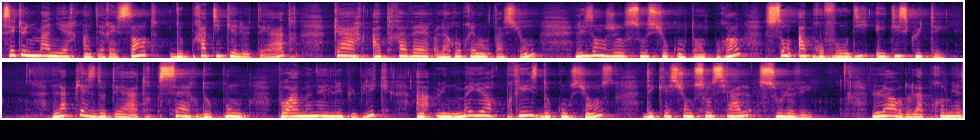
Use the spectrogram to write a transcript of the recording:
C'est une manière intéressante de pratiquer le théâtre car à travers la représentation, les enjeux sociaux contemporains sont approfondis et discutés. La pièce de théâtre sert de pont pour amener les publics à une meilleure prise de conscience des questions sociales soulevées. Lors de la première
